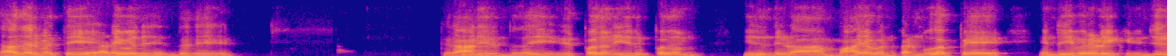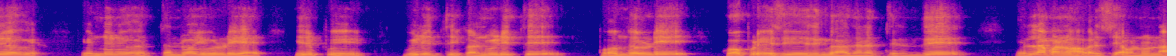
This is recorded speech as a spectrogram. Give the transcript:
சாதர்மத்தை அடைவது இருந்தது. பிரான் இருந்ததை இருப்பதும் இருப்பதும் இருந்திடாம் மாயவன் கண்முகப்பே என்று இவர்களை எஞ்சிரோ எண்ணுருக தன்றோ இவருடைய இருப்பு விழித்து கண் விழித்து போந்தருளி கோப்புடைய சிங்காதனத்திலிருந்து எல்லாம் பண்ணுவான். வரிசையாக ஒன்று ஒன்றா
